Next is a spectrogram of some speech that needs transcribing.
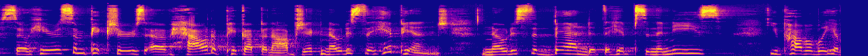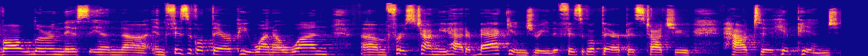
So here's some pictures of how to pick up an object. Notice the hip hinge. Notice the bend at the hips and the knees. You probably have all learned this in uh, in physical therapy 101. Um, first time you had a back injury, the physical therapist taught you how to hip hinge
